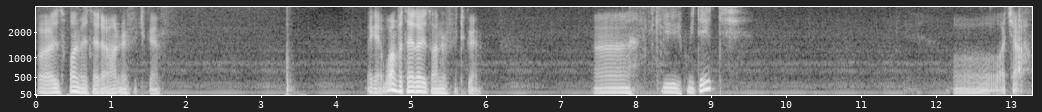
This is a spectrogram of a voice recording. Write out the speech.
Whereas one potato, 150 gram. Okay, one potato is 150 gram. That. Oh, watch out.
